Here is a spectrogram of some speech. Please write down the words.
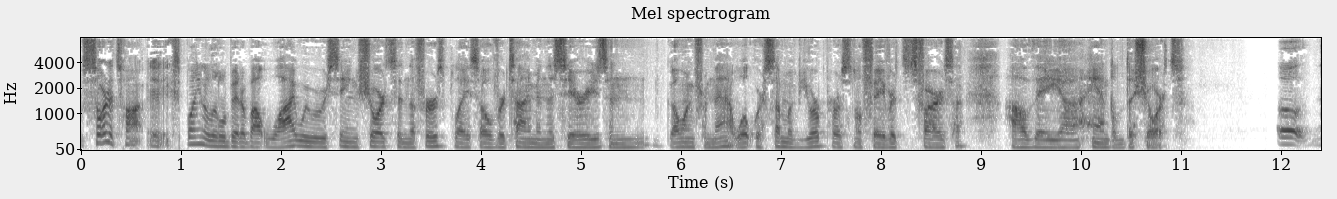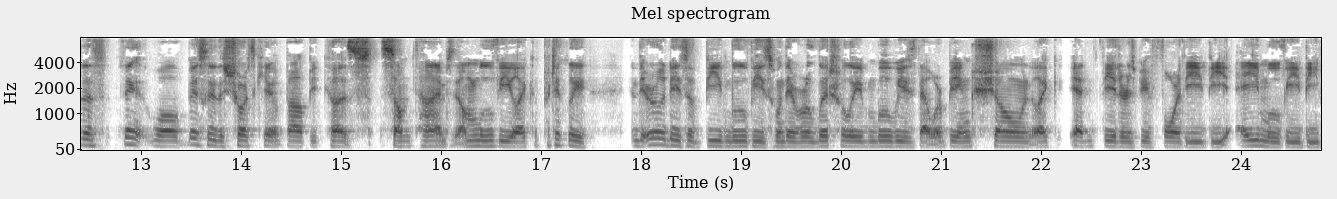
sort of talk explain a little bit about why we were seeing shorts in the first place over time in the series, and going from that, what were some of your personal favorites as far as how they uh, handled the shorts? Well, the thing, well, basically the shorts came about because sometimes a movie, like particularly in the early days of B movies, when they were literally movies that were being shown like in theaters before the the A movie, the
